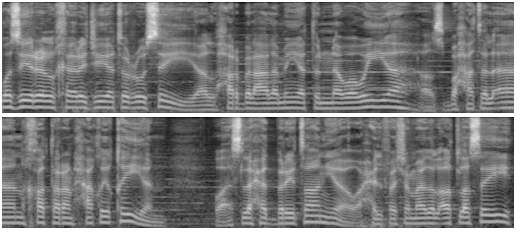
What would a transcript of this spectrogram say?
وزير الخارجية الروسي الحرب العالمية النووية أصبحت الآن خطرا حقيقيا وأسلحة بريطانيا وحلف شمال الأطلسي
